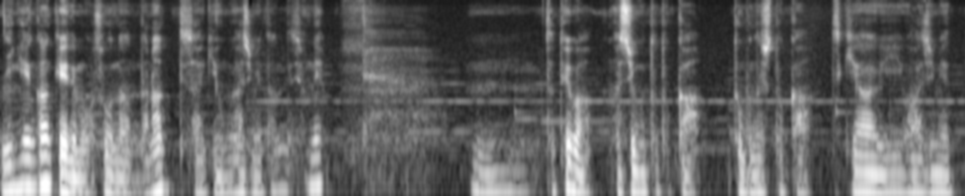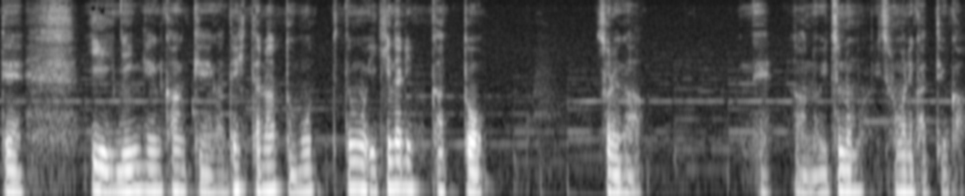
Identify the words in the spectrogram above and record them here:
人間関係でもそうなんだなって最近思い始めたんですよね。うん例えば仕事とか友達とか付き合いを始めていい人間関係ができたなと思っててもいきなりガッとそれがねあのいつのいつの間にかっていうか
